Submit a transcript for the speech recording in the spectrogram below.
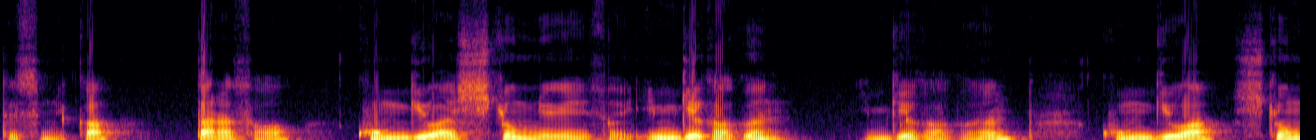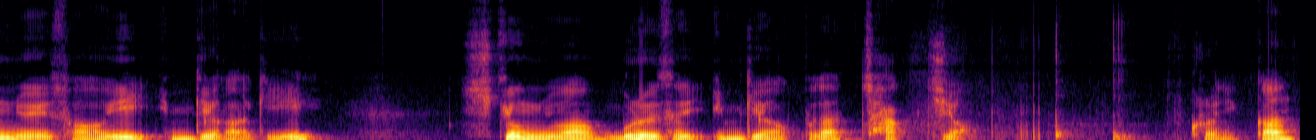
됐습니까? 따라서 공기와 식용유에서 임계각은 임계각은 공기와 식용유에서의 임계각이 식용유와 물에서의 임계각보다 작지요. 그러니까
